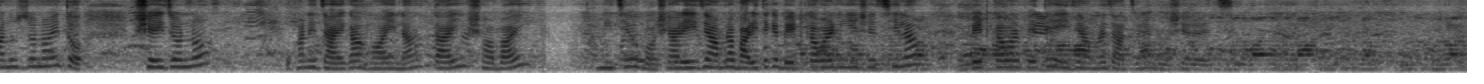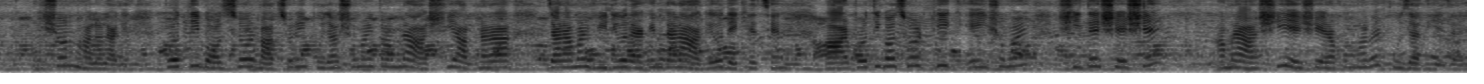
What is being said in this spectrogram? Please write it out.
মানুষজন হয় তো, সেই জন্য ওখানে জায়গা হয় না, তাই সবাই নিচেও বসে। আর এই যে আমরা বাড়ি থেকে বেড কাভার নিয়ে এসেছিলাম, বেড কাভার পেতে এই যে আমরা চারজনে বসে রয়েছি। ভীষণ ভালো লাগে। প্রতি বছর বাৎসরিক পূজার সময় তো আমরা আসি। আপনারা যারা আমার ভিডিও দেখেন, তারা আগেও দেখেছেন। আর প্রতি বছর ঠিক এই সময় শীতের শেষে আমরা আসি, এসে এরকমভাবে পূজা দিয়ে যাই।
